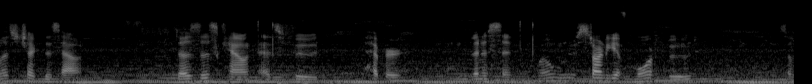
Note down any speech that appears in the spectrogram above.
let's check this out. Does this count as food? Pepper. Venison. Well, we're starting to get more food. Some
